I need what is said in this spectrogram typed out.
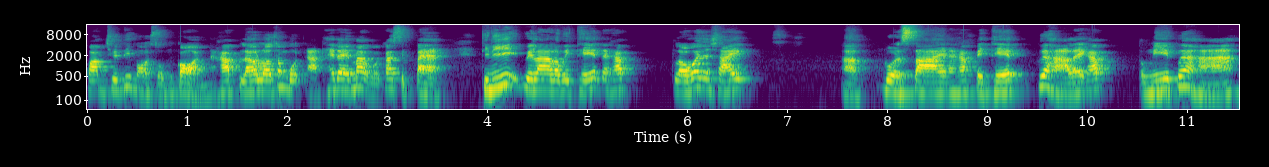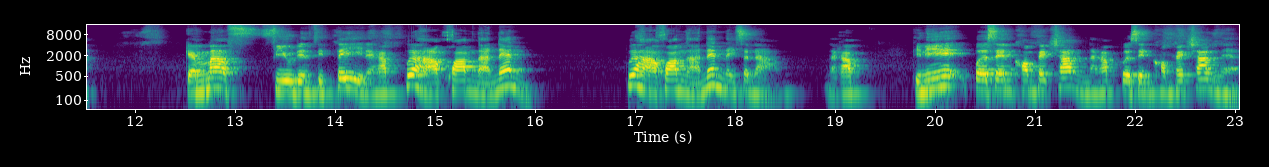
ความชื้นที่เหมาะสมก่อนนะครับ แล้วเราต้องบดอัดให้ได้มากกว่า 98 ทีนี้เวลาเราไปเทสนะครับ เราก็จะใช้กรวดทรายนะครับ ไปเทสเพื่อหาอะไรครับ ตรงนี้เพื่อหาแกมมา field density นะครับ เพื่อหาความหนาแน่น เพื่อหาความหนาแน่นในสนามนะครับ ทีนี้เปอร์เซ็นต์ compaction นะครับเปอร์เซ็นต์ compaction เนี่ย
